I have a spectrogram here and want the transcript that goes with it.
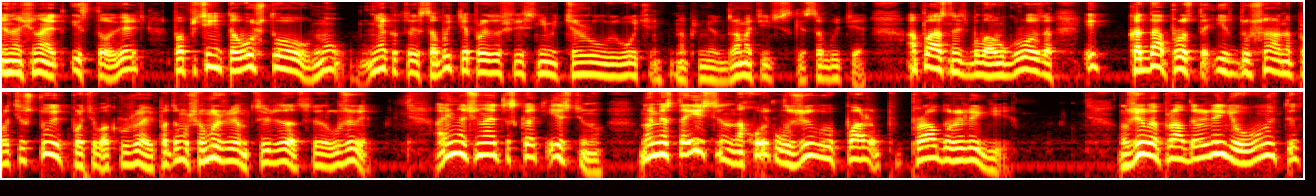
и начинают истово верить, по причине того, что ну, некоторые события произошли с ними тяжелые очень, например, драматические события. Опасность была, угроза. И когда просто их душа, она протестует против окружающих, потому что мы живем в цивилизации лжи, они начинают искать истину, но вместо истины находят лживую пар, правду религии. Лживая правда религии уводит их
